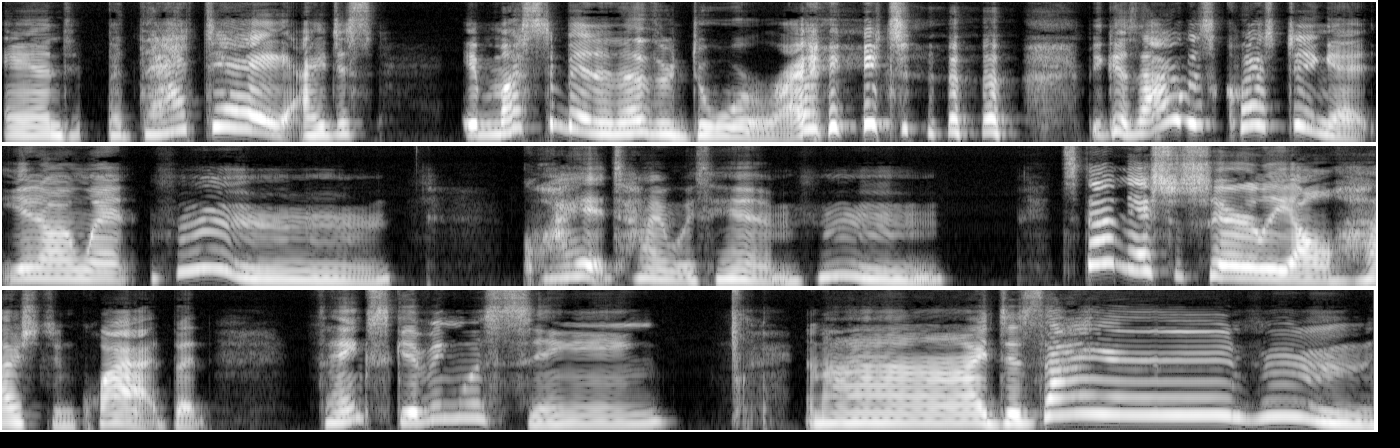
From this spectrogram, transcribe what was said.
And but that day i just it must have been another door right? Because i was questioning it you know i went hmm quiet time with him hmm it's not necessarily all hushed and quiet, but Thanksgiving was singing, and I desired, hmm,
